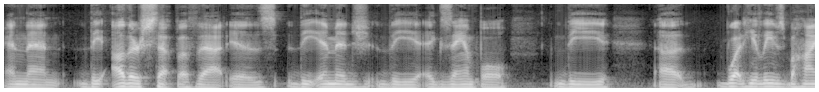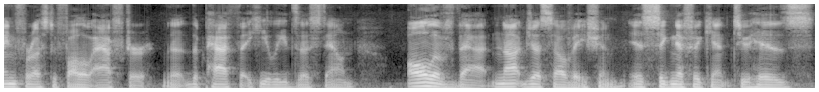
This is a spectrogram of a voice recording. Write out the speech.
and then the other step of that is the image, the example, the uh, what he leaves behind for us to follow after the the path that he leads us down. All of that, not just salvation, is significant to his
